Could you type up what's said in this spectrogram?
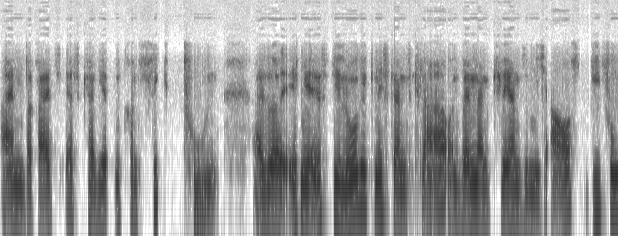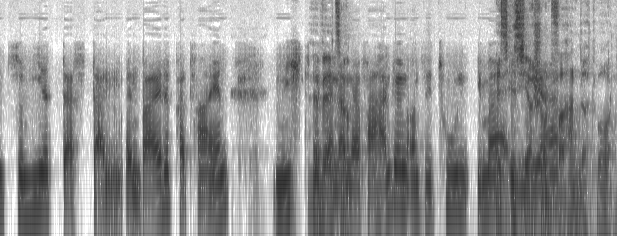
einen bereits eskalierten Konflikt tun. Also mir ist die Logik nicht ganz klar und wenn, dann klären Sie mich auf. Wie funktioniert das dann, wenn beide Parteien nicht Herr miteinander Welzer, verhandeln und sie tun immer. Es ist ja schon verhandelt worden.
